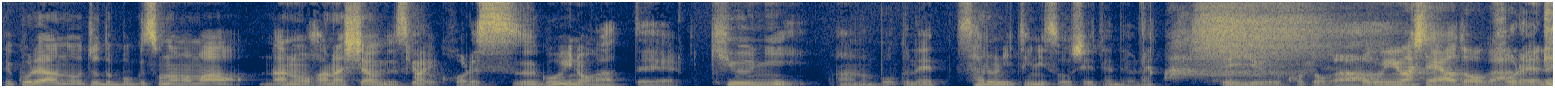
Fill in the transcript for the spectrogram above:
で、これあの、ちょっと僕そのまま、あの、お話しちゃうんですけど、はい。これすごいのがあって、急に、あの、僕ね、猿にテニスを教えてんだよねっていうことが、僕見ましたよ、動画。これね、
